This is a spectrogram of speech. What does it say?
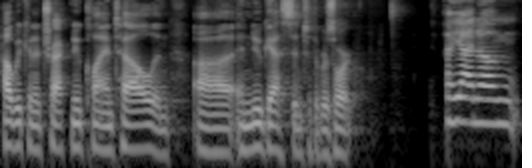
how we can attract new clientele and uh, and new guests into the resort. Uh, yeah, and um,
